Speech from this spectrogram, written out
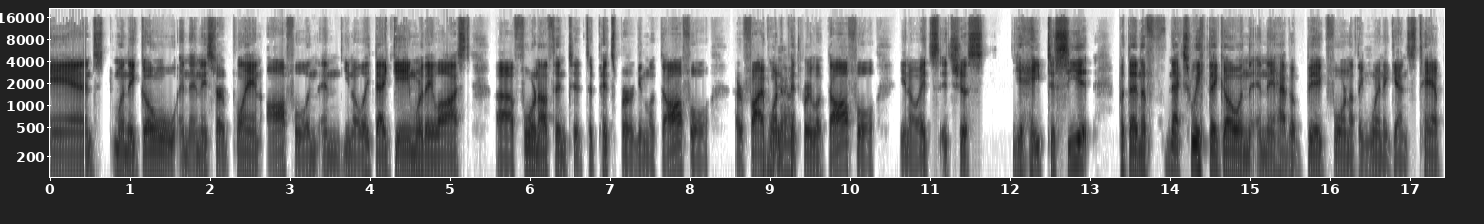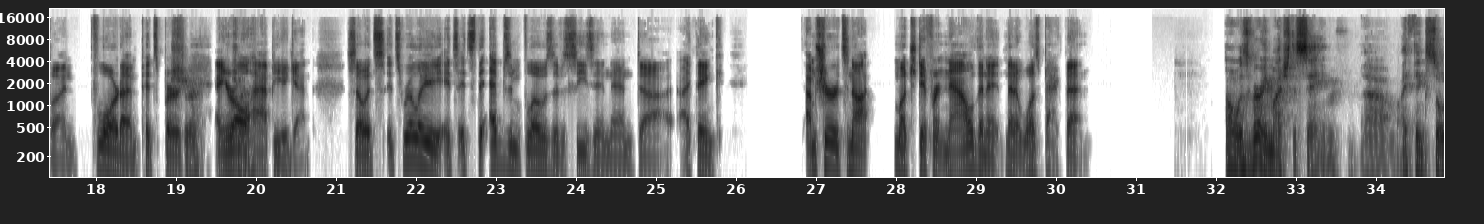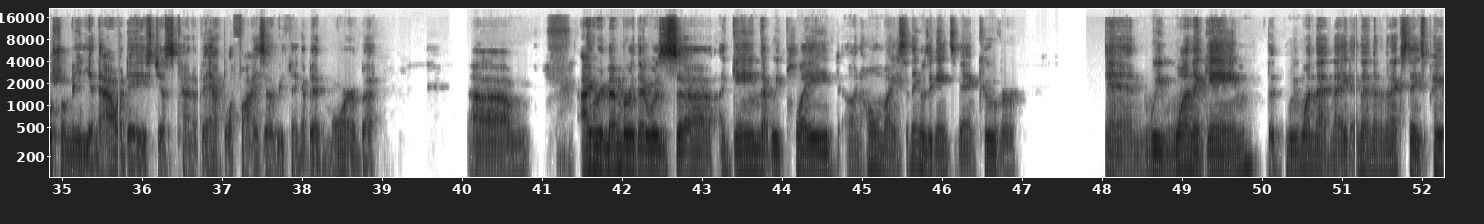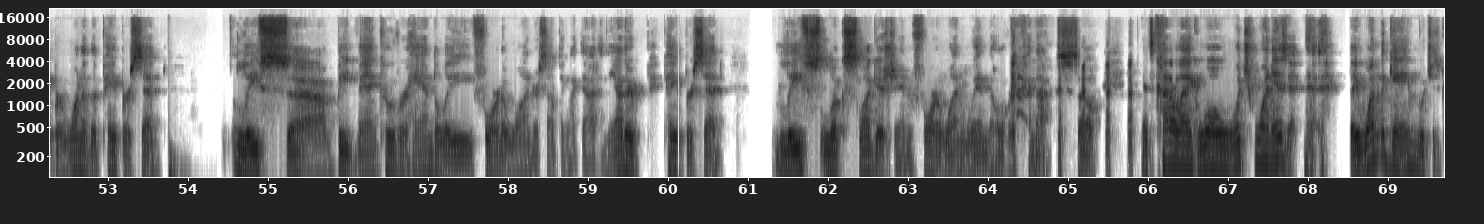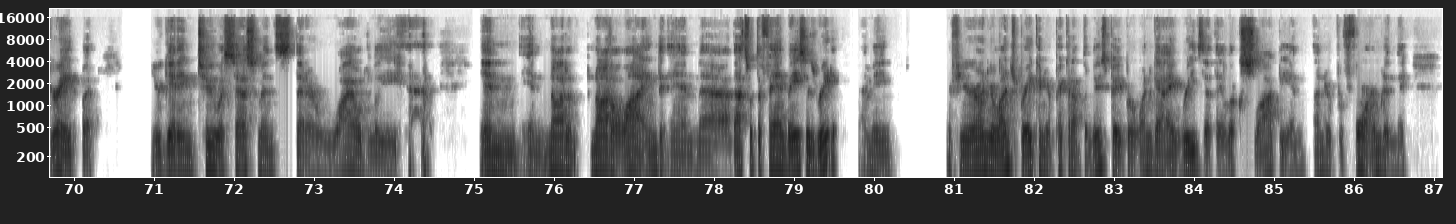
and when they go and, and they start playing awful and, and you know like that game where they lost uh four nothing to, to pittsburgh and looked awful or five one yeah. to pittsburgh looked awful you know it's it's just you hate to see it but then the next week they go and, and they have a big four nothing win against tampa and florida and pittsburgh sure. and you're sure. all happy again so it's it's really it's it's the ebbs and flows of a season and uh i think i'm sure it's not much different now than it than it was back then. Oh, it's very much the same. Um, I think social media nowadays just kind of amplifies everything a bit more. But Um, I remember there was uh, a game that we played on home ice. I think it was against Vancouver, and we won a game. We won that night, and then in the next day's paper, one of the papers said Leafs uh, beat Vancouver handily four to one or something like that, and the other paper said Leafs look sluggish in four to one win over Canucks. so it's kind of like, well, which one is it? they won the game, which is great, but you're getting two assessments that are wildly in in not not aligned, and uh, that's what the fan base is reading. I mean, if you're on your lunch break and you're picking up the newspaper, one guy reads that they look sloppy and underperformed, and the,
